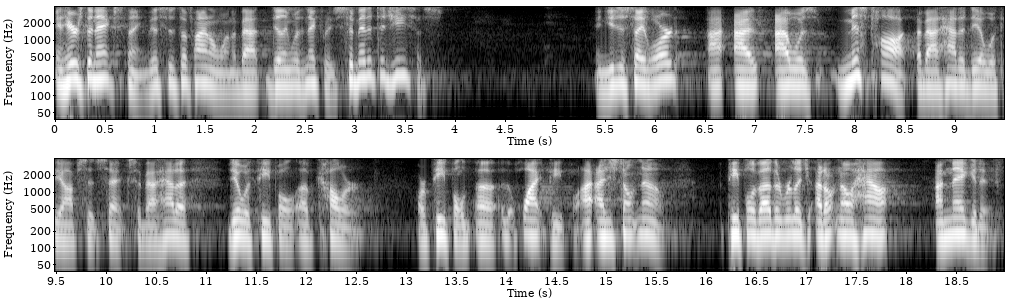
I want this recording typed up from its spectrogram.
And here's the next thing. This is the final one about dealing with iniquity. Submit it to Jesus. And you just say, Lord, I, I, I was mistaught about how to deal with the opposite sex, about how to deal with people of color or people, uh, white people. I, I just don't know. People of other religion. I don't know how I'm negative,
